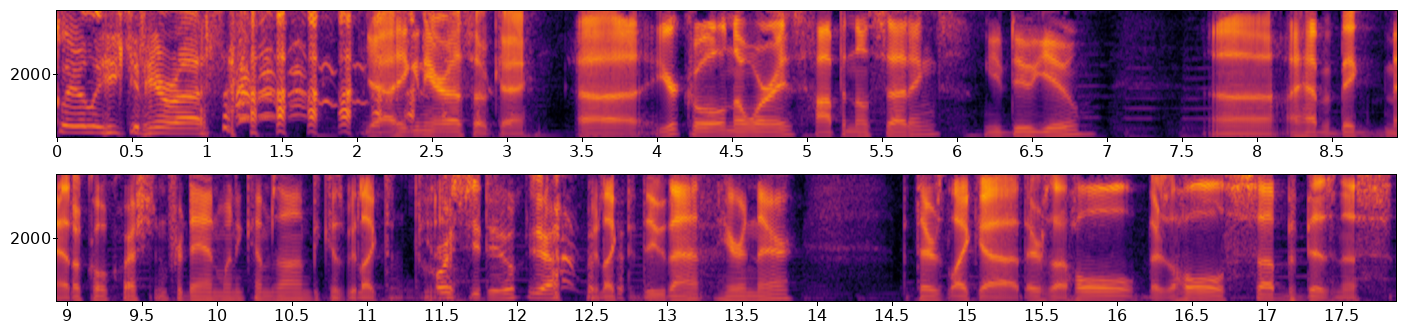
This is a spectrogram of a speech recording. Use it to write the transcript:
clearly, he can hear us. yeah, he can hear us okay. Uh, you're cool. No worries. Hop in those settings. You do you. Uh, I have a big medical question for Dan when he comes on because we like to. of course, you do. Yeah. we like to do that here and there. But there's like a there's a whole there's a whole sub business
